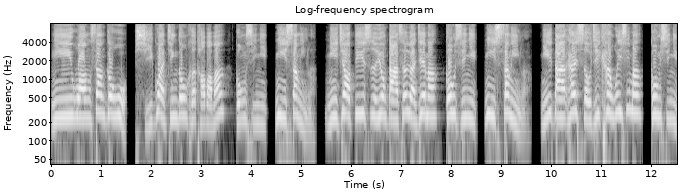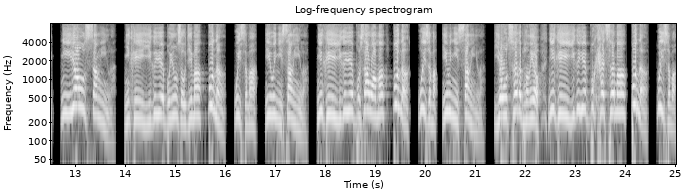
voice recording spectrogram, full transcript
你网上购物习惯京东和淘宝吗？恭喜你，你上瘾了。你叫的士用打车软件吗？恭喜你，你上瘾了。你打开手机看微信吗？恭喜你，你又上瘾了。你可以一个月不用手机吗？不能。为什么？因为你上瘾了。你可以一个月不上网吗？不能。为什么？因为你上瘾了。有车的朋友，你可以一个月不开车吗？不能。为什么？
